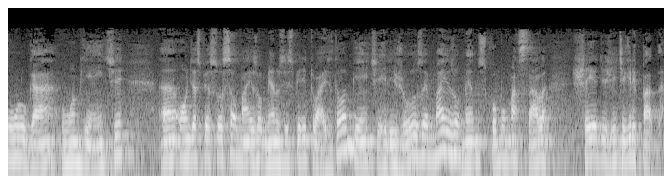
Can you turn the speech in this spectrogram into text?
um lugar, um ambiente uh, onde as pessoas são mais ou menos espirituais. Então, o ambiente religioso é mais ou menos como uma sala cheia de gente gripada,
